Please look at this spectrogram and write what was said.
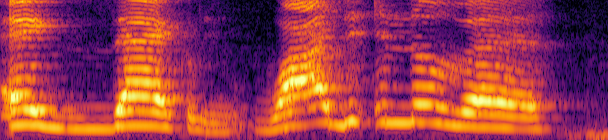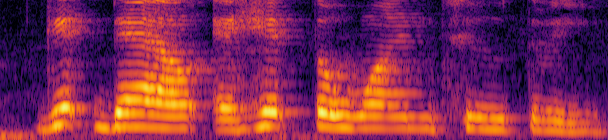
Exactly. Why didn't the ref get down and hit the one, two, three?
